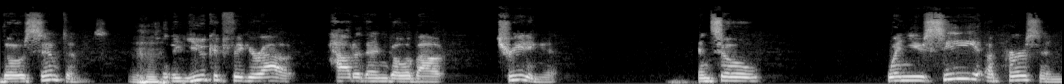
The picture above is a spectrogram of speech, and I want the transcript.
those symptoms so that you could figure out how to then go about treating it. And so when you see a person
